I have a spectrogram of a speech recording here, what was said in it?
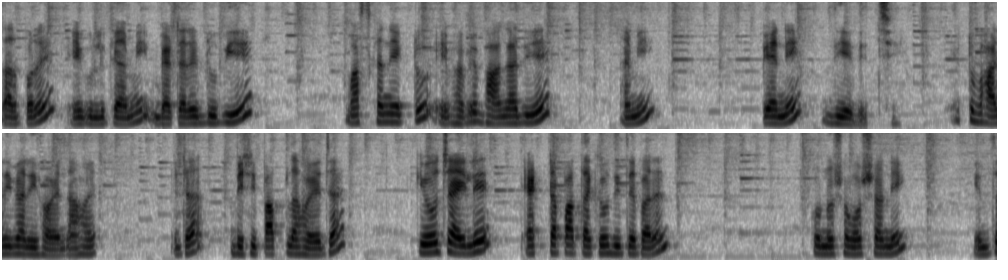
তারপরে এগুলিকে আমি ব্যাটারে ডুবিয়ে মাঝখানে একটু এভাবে ভাঙা দিয়ে আমি প্যানে দিয়ে দিচ্ছি। একটু ভারী ভারী হয়, না হয় এটা বেশি পাতলা হয়ে যায়। কেউ চাইলে একটা পাতাকেও দিতে পারেন, কোনো সমস্যা নেই। কিন্তু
